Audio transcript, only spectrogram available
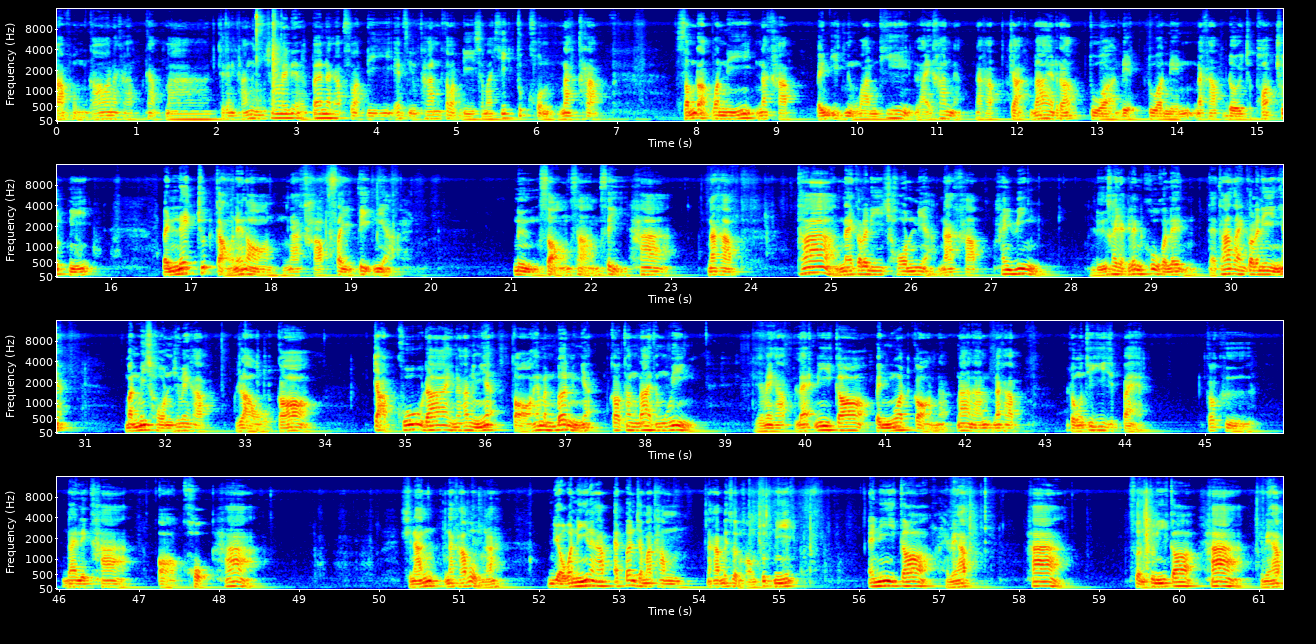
ครับผมก็นะครับกลับมาเจอกันอีกครั้งหนึ่งที่ช่องเล่นเแอปเปิลนะครับ สวัสดี f อทุกท่าน สวัสดีสมาชิกทุกคนนะครับสำหรับวันนี้นะครับเป็นอีกหนึ่งวันที่หลายขั้นน่ะนะครับ จะได้รับตัวเด็ดตัวเน้นนะครับ โดยเฉพาะชุดนี้ เป็นเลขชุดเก่าแน่นอนนะครับสถิติเนี่ยหนึ่งสองสามสี่ห้านะครับ ถ้าในกรณีชนเนี่ยนะครับให้วิ่ง หรือใครอยากเล่นคู่ก็เล่น แต่ถ้าในกรณีอย่างเงี้ยมันไม่ชนใช่ไหมครับ เราก็จับคู่ได้นะครับ อย่างเงี้ยต่อให้มันเบิ้ลอย่างเงี้ยก็ทั้งได้ทั้งวิ่งใช่ไหมครับ และนี่ก็เป็นงวดก่อนนะหน้านั้นนะครับลงที่ 28 ก็คือได้เลข5ออก 65 ฉะนั้นนะครับผมนะ เดี๋ยววันนี้นะครับ Apple จะมาทำนะครับ ในส่วนของชุดนี้ไอ้นี่ก็เห็นไหมครับ ห้าส่วนตัวนี้ก็ห้าเห็นไหมครับ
